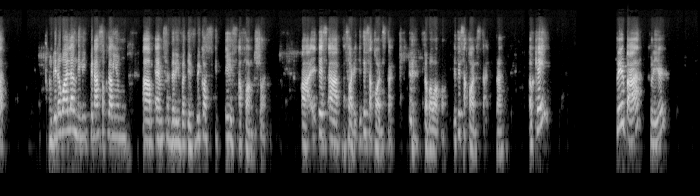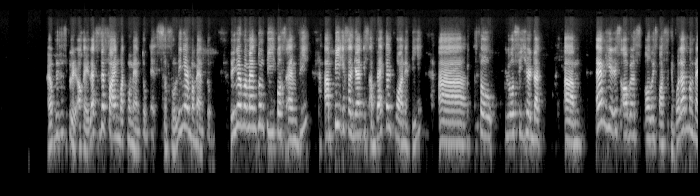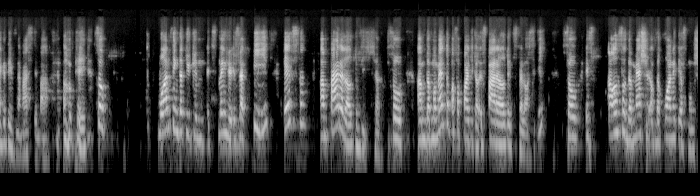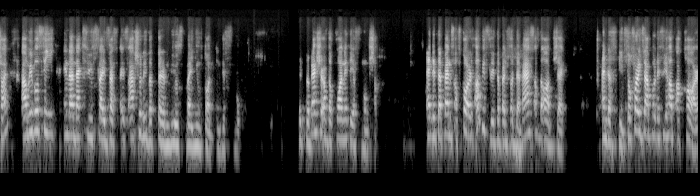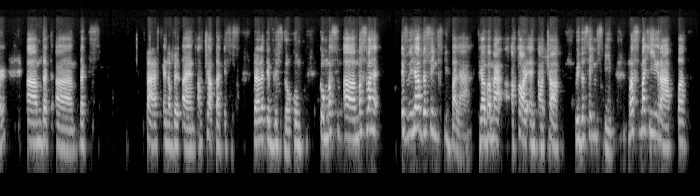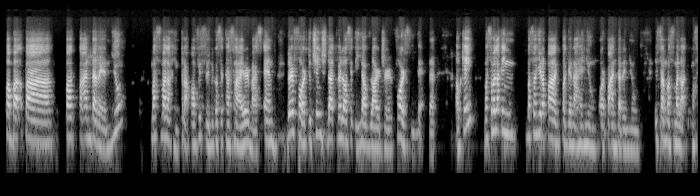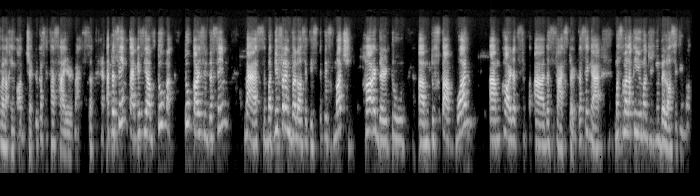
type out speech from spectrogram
Ang ginawa lang, pinasok lang yung um, m sa derivative because it is a function. Uh, it is, uh, sorry, it is a constant. sa bawa ko. It is a constant. Okay? Clear ba? Clear? I hope this is clear. Okay, let's define what momentum is. So, so linear momentum. Linear momentum P equals mv. Um, P is again is a vector quantity. Uh, so you will see here that um, m here is always always positive. Wala namang negative na mass, di ba? Okay, so one thing that you can explain here is that P is um, parallel to V. So um, the momentum of a particle is parallel to its velocity. So it's also the measure of the quantity of motion. And uh, we will see in the next few slides that it's actually the term used by Newton in this book. It's the measure of the quantity of motion. And it depends, of course, obviously it depends on the mass of the object and the speed. So for example, if you have a car um, that um, that's fast and a, and a truck that is relatively slow. Kung kung mas uh, mas ma if we have the same speed pala, if you have a, a car and a truck with the same speed, mas mahirap pa pa, pa, pa, pa paanda rin yung mas malaking truck, obviously because it has higher mass and therefore to change that velocity, you have larger force needed. Okay? Mas malaking, mas mahirap pag pagganahin yung or paanda rin yung isang mas, mala, mas malaking object because it has higher mass. At the same time, if you have two two cars with the same mass but different velocities, it is much harder to um, to stop one um, car that's uh, that's faster. Kasi nga, mas malaki yung magiging velocity mo.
